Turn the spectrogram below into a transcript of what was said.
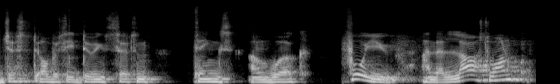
just obviously doing certain things and work for you. And the last one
